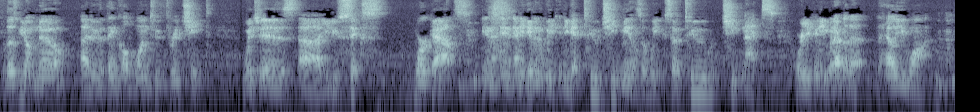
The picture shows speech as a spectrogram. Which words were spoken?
for those of you who don't know, I do a thing called one, two, three cheat, which is uh, you do six workouts in, in any given week, and you get two cheat meals a week. So two cheat nights where you can eat whatever the, the hell you want. Mhm.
